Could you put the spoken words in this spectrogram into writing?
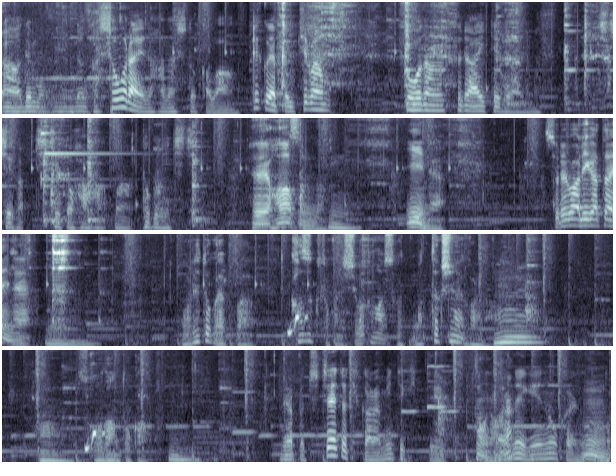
あーでも、うんなんか将来の話とかは結構やっぱ一番相談する相手ではあります。父が父と母。まあ特に父。うんへえ話すんだ、いいね。それはありがたいね。俺とかやっぱ家族とかに仕事の話とか全くしないからな、うん、うんうん、相談とか。やっぱちっちゃい時から見てきて、そうだね。まあね、芸能界のこ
